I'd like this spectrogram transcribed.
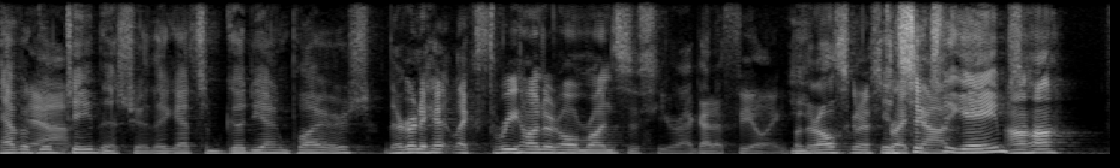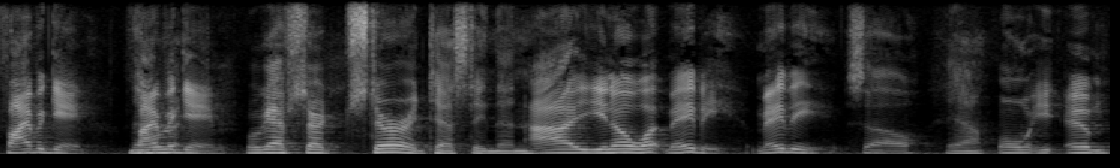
Have a Yeah. good team this year. They got some good young players. They're going to hit like 300 home runs this year. I got a feeling, but they're also going to In strike 60 out. games? Uh huh. Five a game. No, Five a game. We're gonna have to start steroid testing then. I, you know what? Maybe, maybe. So, Yeah. well, we- um,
